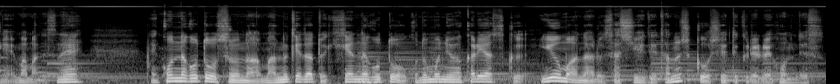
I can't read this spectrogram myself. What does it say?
え、ママですね。こんなことをするのは間抜けだと危険なことを子供に分かりやすくユーモアのある挿絵で楽しく教えてくれる絵本です。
